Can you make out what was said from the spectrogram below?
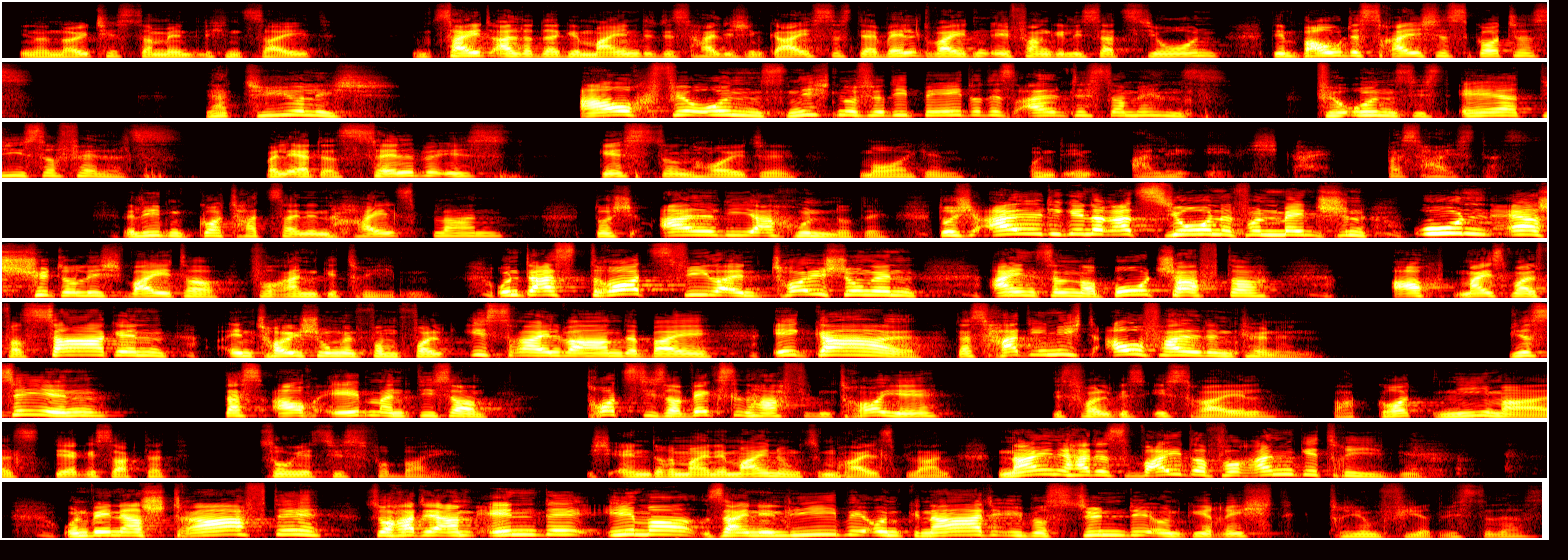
In der neutestamentlichen Zeit? Im Zeitalter der Gemeinde des Heiligen Geistes, der weltweiten Evangelisation, dem Bau des Reiches Gottes? Natürlich. Auch für uns, nicht nur für die Beter des Alten Testaments. Für uns ist er dieser Fels, weil er dasselbe ist, gestern, heute, morgen und in alle Ewigkeit. Was heißt das? Ihr Lieben, Gott hat seinen Heilsplan durch all die Jahrhunderte, durch all die Generationen von Menschen unerschütterlich weiter vorangetrieben. Und das trotz vieler Enttäuschungen einzelner Botschafter, auch manchmal Versagen, Enttäuschungen vom Volk Israel waren dabei. Egal, das hat ihn nicht aufhalten können. Wir sehen, dass auch eben an dieser, trotz dieser wechselhaften Treue des Volkes Israel, war Gott niemals, der gesagt hat, so jetzt ist vorbei. Ich ändere meine Meinung zum Heilsplan. Nein, er hat es weiter vorangetrieben. Und wenn er strafte, so hat er am Ende immer seine Liebe und Gnade über Sünde und Gericht triumphiert. Wisst ihr das?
